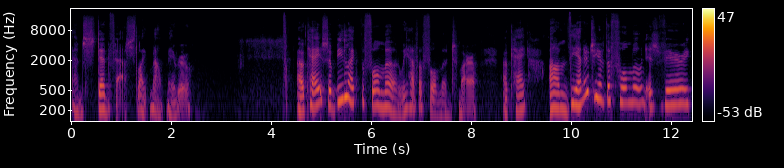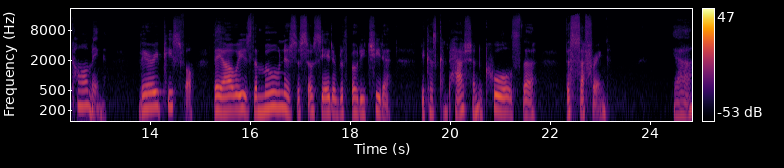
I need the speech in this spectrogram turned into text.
and steadfast like Mount Meru. Okay, so be like the full moon. We have a full moon tomorrow. Okay, um, the energy of the full moon is very calming, very peaceful. They always, the moon is associated with bodhicitta because compassion cools the, the suffering. Yeah.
